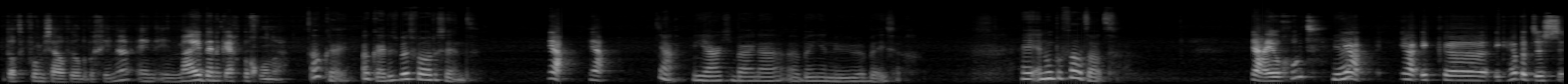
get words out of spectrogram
dat ik voor mezelf wilde beginnen. En in mei ben ik echt begonnen. Oké, okay, oké, okay, dus best wel recent. Ja, ja. Ja, een jaartje bijna uh, ben je nu bezig. hey, en hoe bevalt dat? Ja, heel goed. Ja, ja, ja ik, ik heb het dus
